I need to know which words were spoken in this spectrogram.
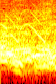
Oh!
